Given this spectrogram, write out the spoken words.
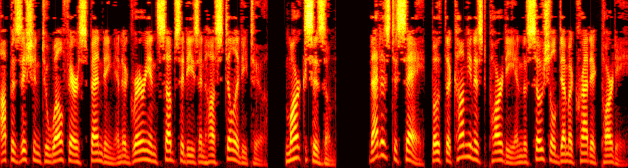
opposition to welfare spending and agrarian subsidies and hostility to «Marxism» That is to say, both the Communist Party and the Social Democratic Party.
